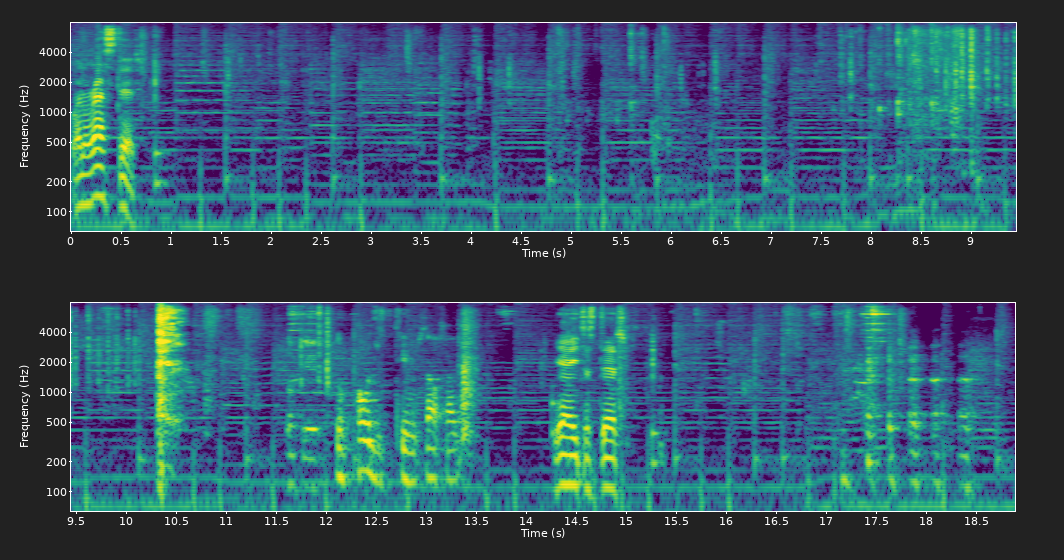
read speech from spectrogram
when arrested. Look you. He'll probably just team himself out. Yeah, he just did.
